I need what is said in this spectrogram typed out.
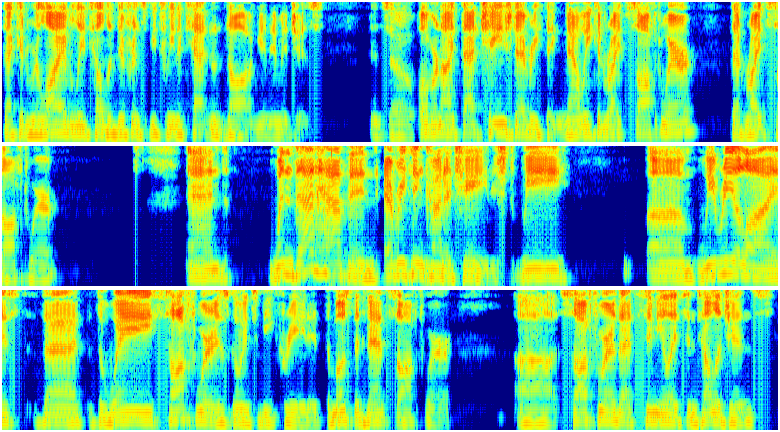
that could reliably tell the difference between a cat and a dog in images. And so overnight, that changed everything. Now we could write software that writes software. And when that happened, everything kind of changed. We um, we realized that the way software is going to be created, the most advanced software, uh, software that simulates intelligence,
